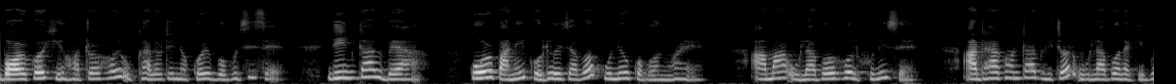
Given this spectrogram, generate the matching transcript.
বৰকৈ সিহঁতৰ হৈ ওকালতি নকৰিব বুজিছে? দিনকাল বেয়া। ক'ৰ পানী কলৈ যাব কোনেও ক'ব নোৱাৰে। আমাৰ ওলাবৰ হ'ল শুনিছে? আধা ঘণ্টাৰ ভিতৰত ওলাব লাগিব।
